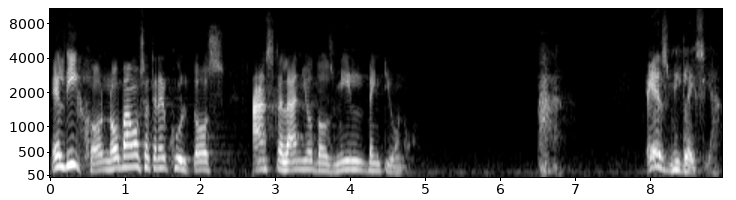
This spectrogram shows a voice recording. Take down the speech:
él dijo, no vamos a tener cultos hasta el año 2021. Ah, es mi iglesia.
